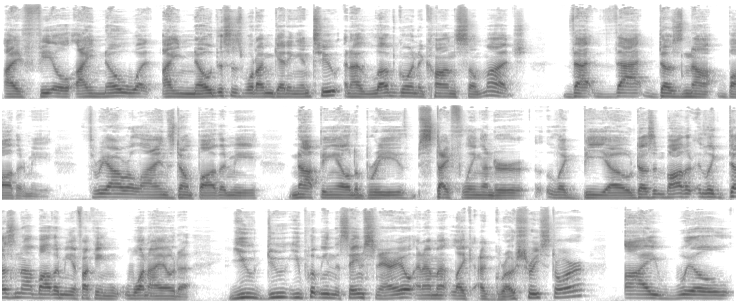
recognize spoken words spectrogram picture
I feel, I know what, I know this is what I'm getting into. And I love going to cons so much that that does not bother me. Three hour lines don't bother me not being able to breathe, stifling under like BO doesn't bother like does not bother me a fucking one iota. You do you put me in the same scenario and I'm at like a grocery store, I will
